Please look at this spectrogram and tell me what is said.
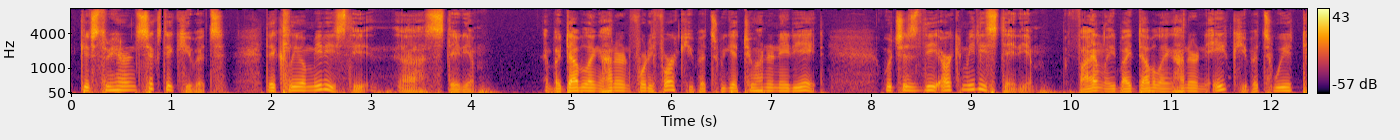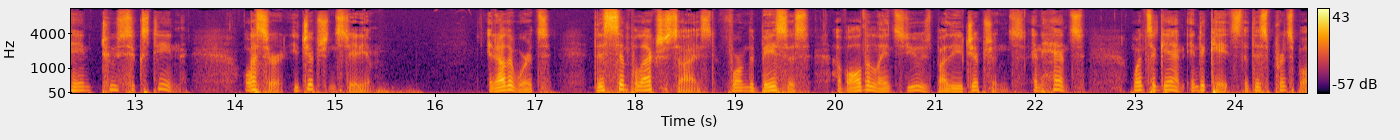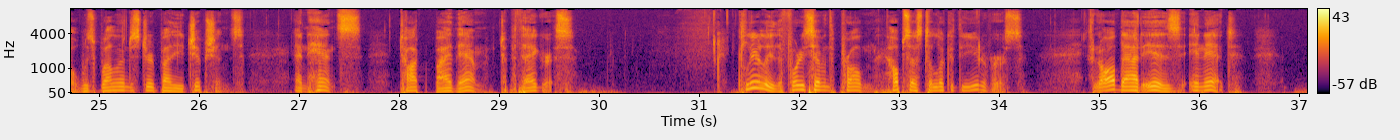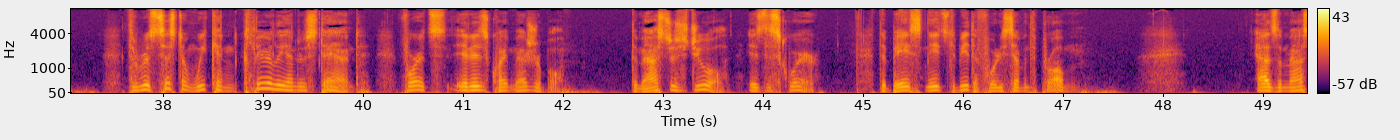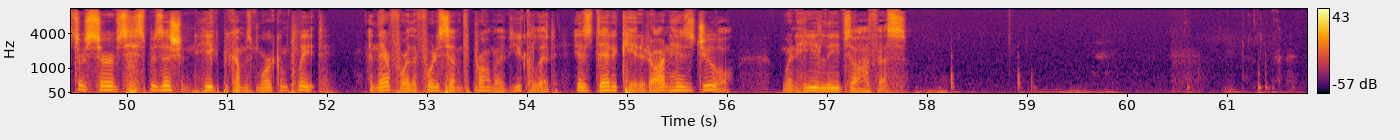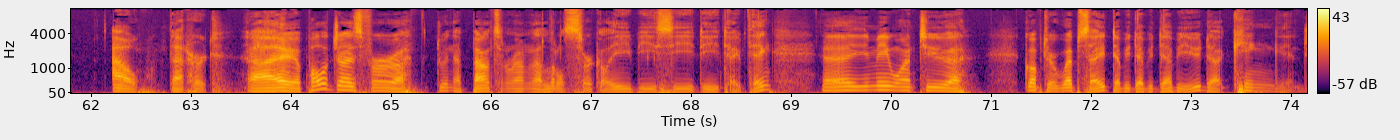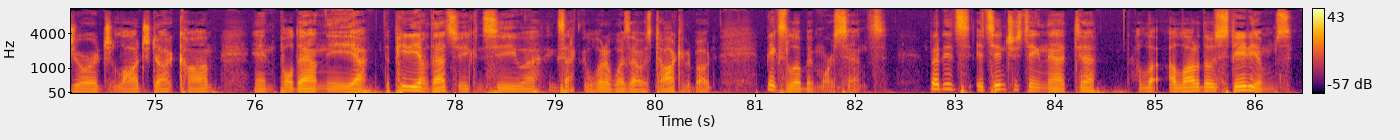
gives 360 cubits, the Cleomedes uh, Stadium. And by doubling 144 cubits, we get 288, which is the Archimedes Stadium. Finally, by doubling 108 cubits, we attain 216, or lesser Egyptian Stadium. In other words, this simple exercise formed the basis of all the lengths used by the Egyptians, and hence, once again indicates that this principle was well understood by the Egyptians, and hence taught by them to Pythagoras. Clearly, the 47th problem helps us to look at the universe, and all that is in it. Through a system we can clearly understand, for it is quite measurable. The master's jewel is the square. The base needs to be the 47th problem. As the master serves his position, he becomes more complete, and therefore the 47th problem of Euclid is dedicated on his jewel when he leaves office. Ow, that hurt. Uh, I apologize for uh, doing that bouncing around in that little circle A, B, C, D type thing. Uh, you may want to uh, go up to our website, www.kinggeorgelodge.com, and pull down the uh, the PDF of that so you can see uh, exactly what it was I was talking about. Makes a little bit more sense. But it's it's interesting that a, lo- a lot of those stadiums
